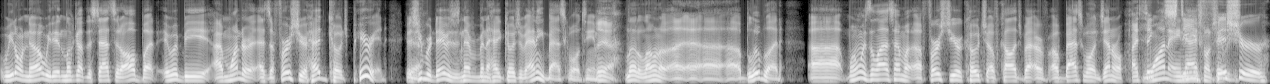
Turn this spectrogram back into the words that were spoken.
We don't know. We didn't look up the stats at all, but it would be. I wonder as a first year head coach, period, because Yeah. Hubert Davis has never been a head coach of any basketball team. Yeah. let alone a, a, a, a blue blood. Uh, when was the last time a, a first year coach of college ba- or of basketball in general I think won a Steve national championship? Fisher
